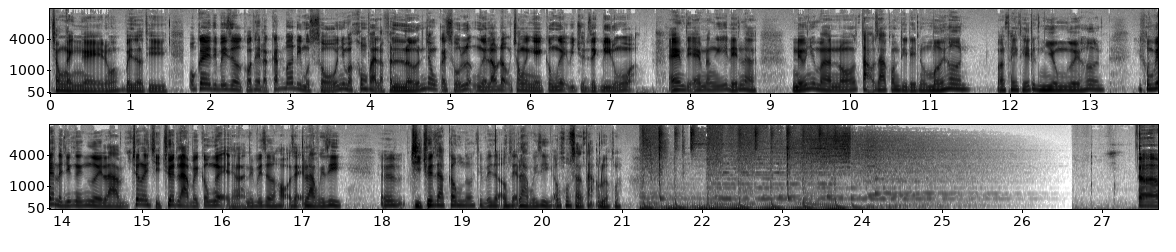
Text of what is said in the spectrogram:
trong ngành nghề, đúng không? Bây giờ thì, ok, thì bây giờ có thể là cắt bớt đi một số nhưng mà không phải là phần lớn trong cái số lượng người lao động trong ngành nghề công nghệ bị chuyển dịch đi, đúng không ạ? Em thì em đang nghĩ đến là nếu như mà nó tạo ra con gì đấy nó mới hơn và thay thế được nhiều người hơn thì không biết là những cái người làm trước đây chỉ chuyên làm về công nghệ chẳng hạn thì bây giờ họ sẽ làm cái gì? Ờ, chỉ chuyên gia công thôi thì bây giờ ông sẽ làm cái gì? Ông không sáng tạo được mà. à,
